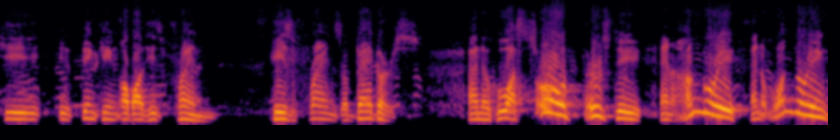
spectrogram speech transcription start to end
he is thinking about his friend. His friends are beggars and who are so thirsty and hungry and wondering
